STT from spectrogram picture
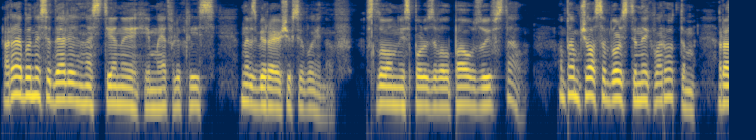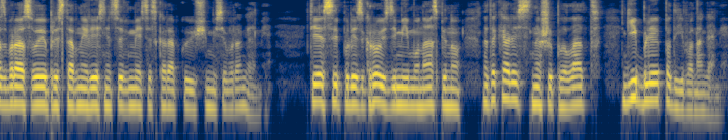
Арабы наседали на стены, и мы отвлеклись на взбирающихся воинов. Слон использовал паузу и встал. Он помчался вдоль стены к воротам, разбрасывая приставные лестницы вместе с карабкающимися врагами. Те сыпались гроздями ему на спину, натыкались на шипы лад гибли под его ногами.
